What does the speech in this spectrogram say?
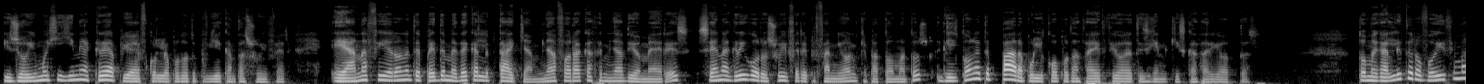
Η ζωή μου έχει γίνει ακραία πιο εύκολη από τότε που βγήκαν τα Swiffer. Εάν αφιερώνετε 5 με 10 λεπτάκια, μια φορά κάθε μια-δύο μέρες, σε ένα γρήγορο Swiffer επιφανειών και πατώματος, γλιτώνετε πάρα πολύ κόπο όταν θα έρθει η ώρα της γενικής καθαριότητας. Το μεγαλύτερο βοήθημα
